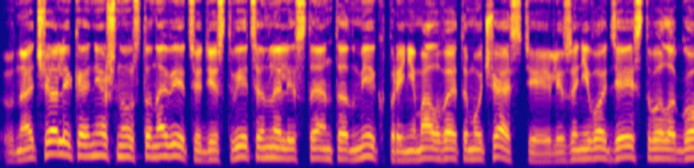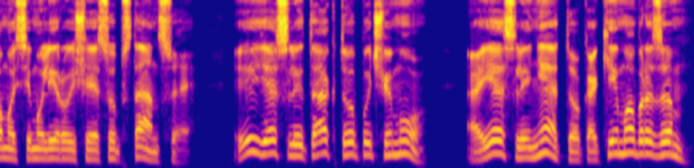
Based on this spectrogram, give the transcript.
Вначале, конечно, установите, действительно ли Стэнтон Мик принимал в этом участие или за него действовала гомосимулирующая субстанция. И если так, то почему? А если нет, то каким образом...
